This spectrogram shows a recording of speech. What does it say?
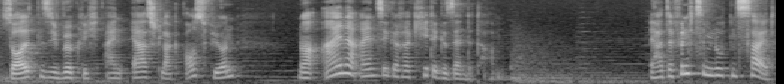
sollten sie wirklich einen Erstschlag ausführen, nur eine einzige Rakete gesendet haben. Er hatte 15 Minuten Zeit,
